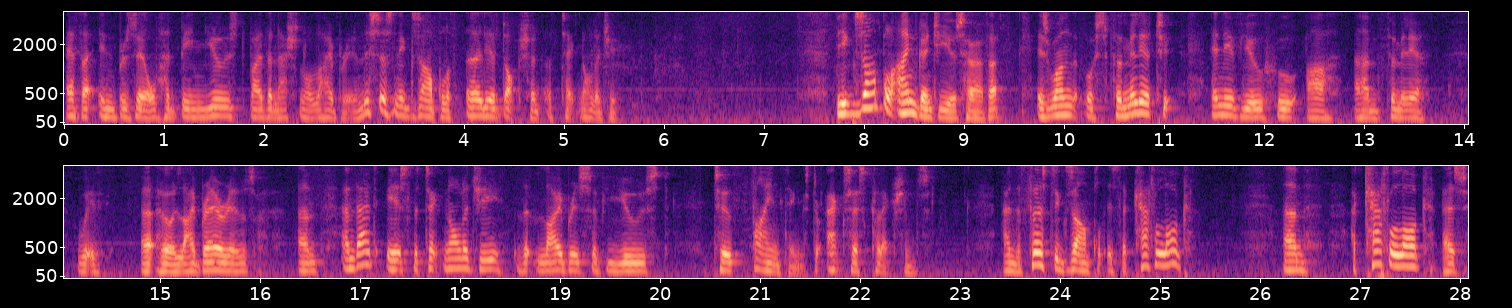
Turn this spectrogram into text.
ever in Brazil had been used by the National Library. And this is an example of early adoption of technology. The example I'm going to use, however, is one that was familiar to any of you who are um, familiar with, uh, who are librarians um, and that is the technology that libraries have used to find things, to access collections. And the first example is the catalogue. Um, a catalogue, as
